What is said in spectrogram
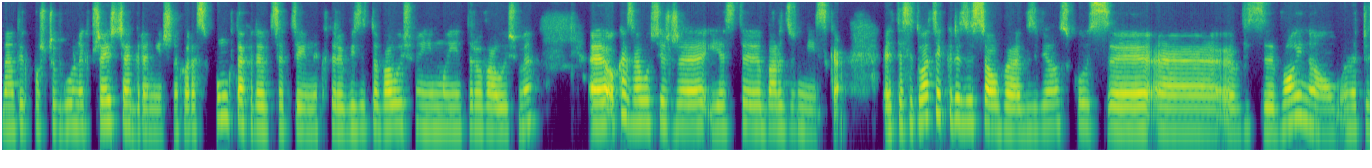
na tych poszczególnych przejściach granicznych oraz w punktach recepcyjnych, które wizytowałyśmy i monitorowałyśmy, E, okazało się, że jest e, bardzo niska. E, te sytuacje kryzysowe w związku z, z wojną, znaczy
